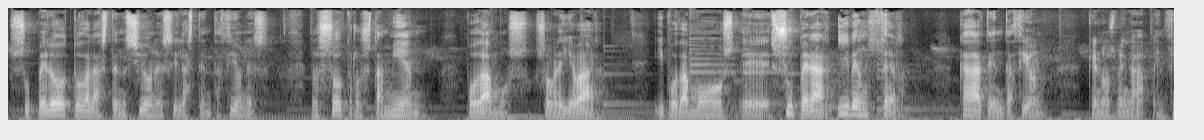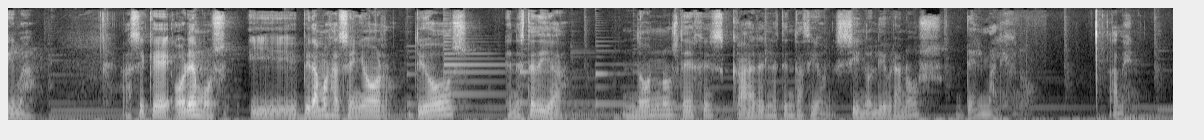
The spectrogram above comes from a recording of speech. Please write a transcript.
superó todas las tensiones y las tentaciones, nosotros también podamos sobrellevar y podamos eh, superar y vencer cada tentación que nos venga encima. Así que oremos y pidamos al Señor, Dios, en este día, no nos dejes caer en la tentación, sino líbranos del maligno. Amén.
